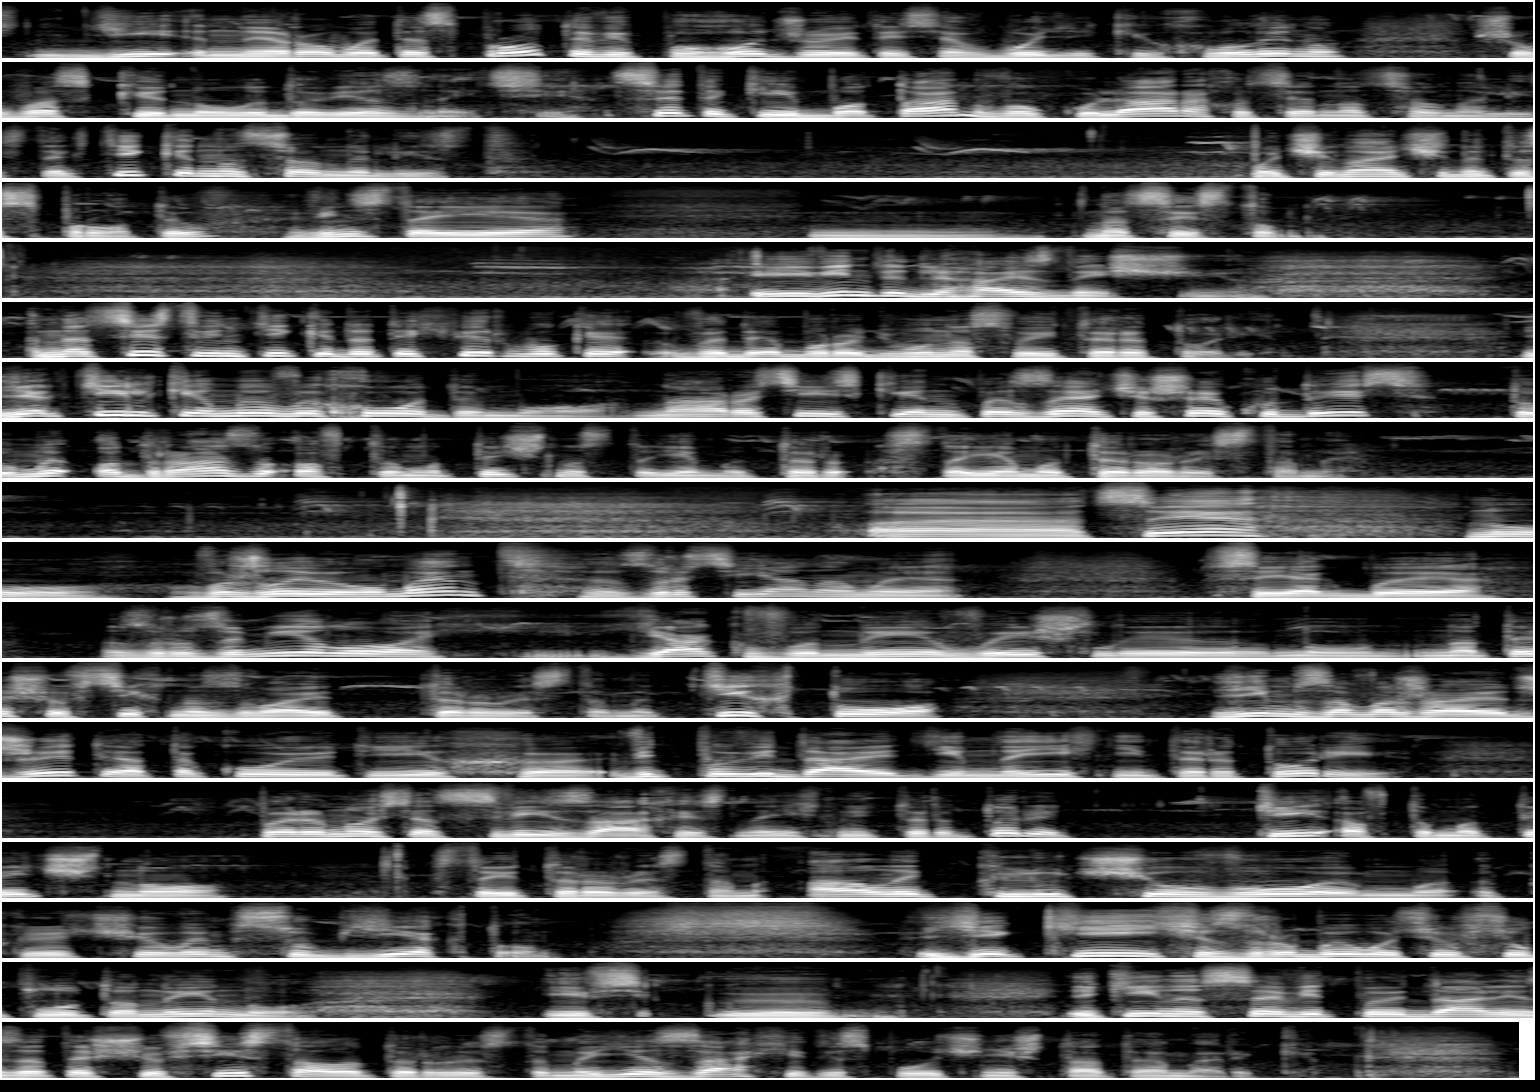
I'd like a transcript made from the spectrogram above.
не, робите спротив і погоджуєтеся в будь-яку хвилину, щоб вас кинули до в'язниці. Це такий ботан в окулярах, оце націоналіст. Як тільки націоналіст починає чинити спротив, він стає нацистом. І він підлягає знищенню. Нацист він тільки до тих пір, поки веде боротьбу на своїй території. Як тільки ми виходимо на російський НПЗ чи ще кудись, то ми одразу автоматично стаємо, тер- стаємо терористами. Це ну, важливий момент. З росіянами все якби зрозуміло, як вони вийшли ну, на те, що всіх називають терористами. Ті, хто їм заважають жити, атакують їх, е, відповідають їм на їхній території, переносять свій захист на їхню територію, ті автоматично стають терористами. Але ключовим, ключовим суб'єктом, який зробив оцю всю плутанину, і всі, е, який несе відповідальність за те, що всі стали терористами, є Захід і Сполучені Штати Америки.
